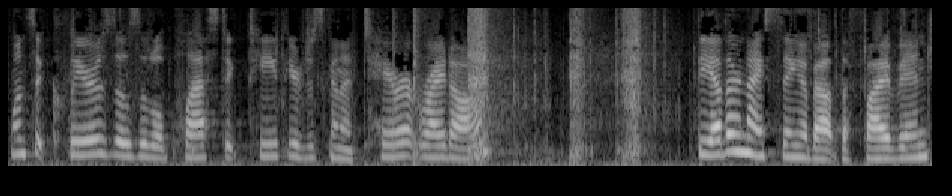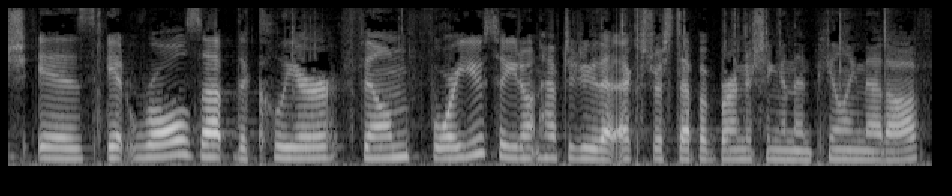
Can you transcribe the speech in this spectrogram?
Once it clears those little plastic teeth, you're just going to tear it right off. The other nice thing about the 5 inch is it rolls up the clear film for you so you don't have to do that extra step of burnishing and then peeling that off.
